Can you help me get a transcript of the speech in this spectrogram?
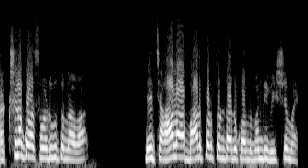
రక్షణ కోసం అడుగుతున్నావా? నేను చాలా బాధపడుతుంటాను కొంతమంది విషయమై.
